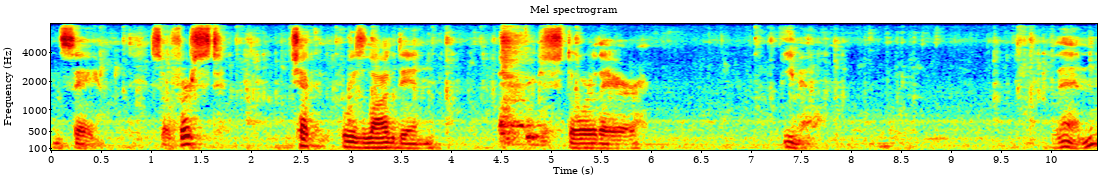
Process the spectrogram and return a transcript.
And say, so first, check who is logged in, store their email. Then,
